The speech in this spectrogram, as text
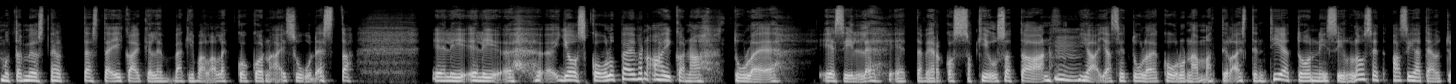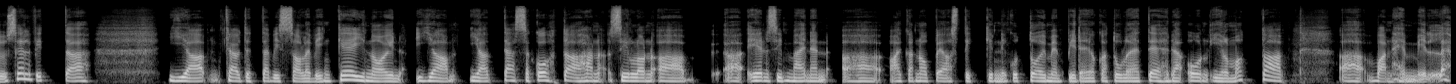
mutta myös tästä ikäikelle väkivallalle kokonaisuudesta. Eli, eli jos koulupäivän aikana tulee esille, että verkossa kiusataan mm. ja, ja se tulee koulun ammattilaisten tietoon, niin silloin se asia täytyy selvittää ja käytettävissä olevin keinoin. Ja, ja tässä kohtaahan silloin ä, ä, ensimmäinen ä, aika nopeastikin niin kuin toimenpide, joka tulee tehdä, on ilmoittaa ä, vanhemmille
